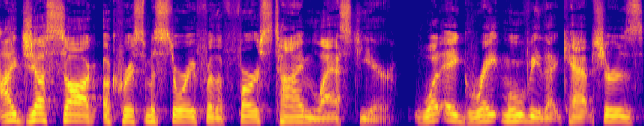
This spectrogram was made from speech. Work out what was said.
I just saw a Christmas story for the first time last year. What a great movie that captures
